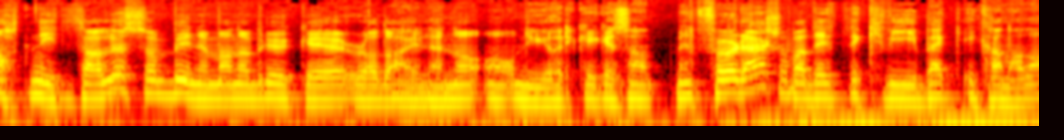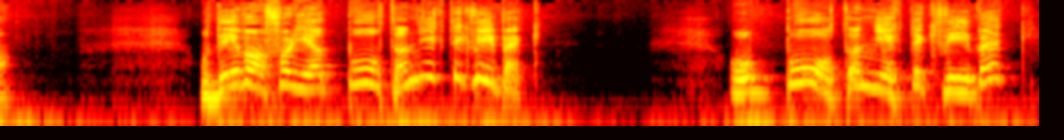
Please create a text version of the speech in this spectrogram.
1890-tallet så begynner man å bruke Rhode Island og, og, New York, ikke sant, men før der så var det til Quebec i Canada. Og det var fordi at båtene gikk til Quebec. Og båtene gikk til Quebec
